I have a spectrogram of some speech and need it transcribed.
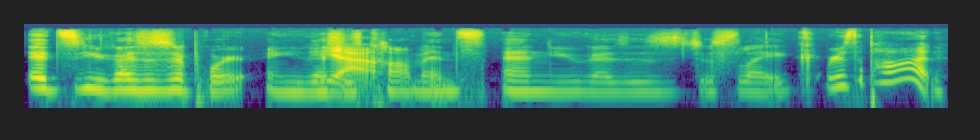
it's you guys' support and you guys' Yeah. comments and you guys' just like Where's the pod?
